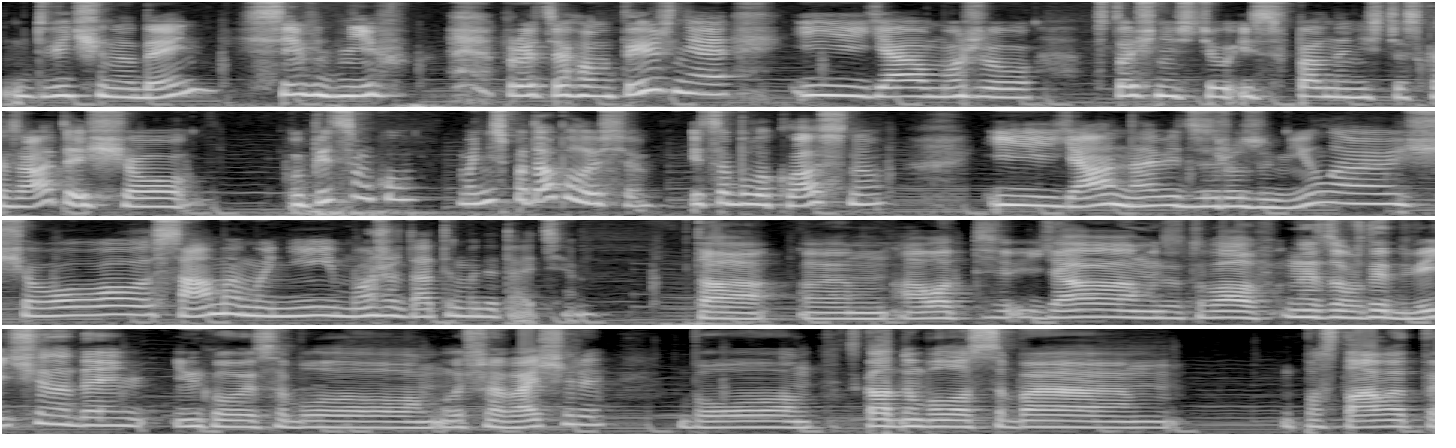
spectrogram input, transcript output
двічі на день, 7 днів протягом тижня, і я можу з точністю і з впевненістю сказати, що у підсумку мені сподобалося, і це було класно. І я навіть зрозуміла, що саме мені може дати медитація. Та, ем, а от я медитував не завжди двічі на день, інколи це було лише ввечері, бо складно було себе ем, поставити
